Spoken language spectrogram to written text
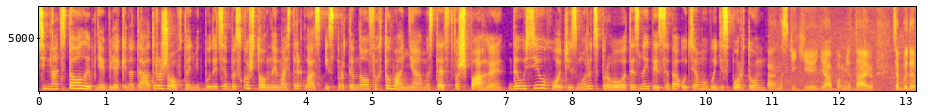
17 липня біля кінотеатру Жовтень відбудеться безкоштовний майстер-клас із спортивного фехтування мистецтво шпаги, де усі охочі зможуть спробувати знайти себе у цьому виді спорту. Е, Наскільки я пам'ятаю, це буде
